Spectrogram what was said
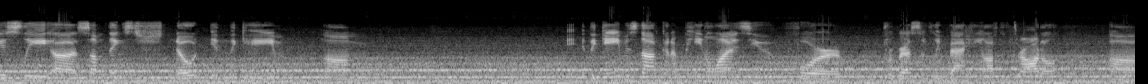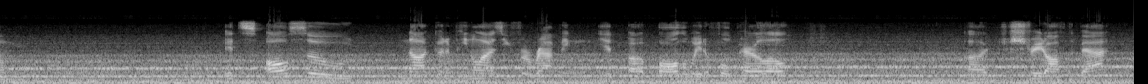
Obviously, uh, some things to note in the game. Um, the game is not going to penalize you for progressively backing off the throttle. Um, it's also not going to penalize you for wrapping it up all the way to full parallel uh, just straight off the bat.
